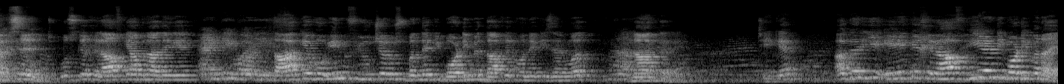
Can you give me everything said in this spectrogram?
एबसेंट उसके खिलाफ क्या बना देंगे? ताकि वो इन फ्यूचर उस बंदे की बॉडी में दाखिल होने की जहमत ना करे। ठीक है? अगर ये ए के खिलाफ ही एंटीबॉडी बनाए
